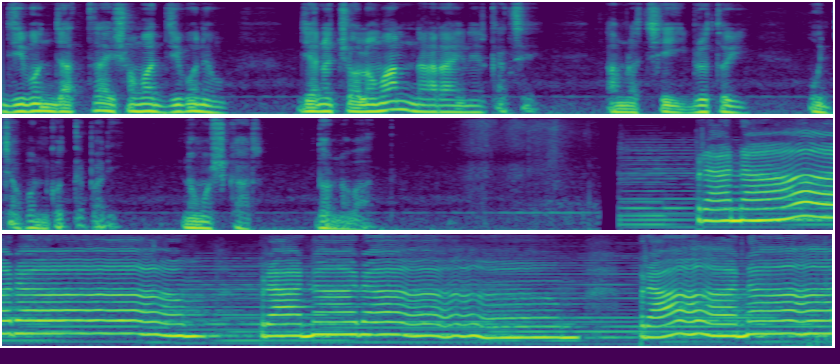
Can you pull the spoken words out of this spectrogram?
জীবনযাত্রায়, সমাজ জীবনেও যেন চলমান নারায়ণের কাছে আমরা সেই ব্রতই উদযাপন করতে পারি। নমস্কার ধন্যবাদ। প্রাণারাম প্রাণারাম প্রাণারাম।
